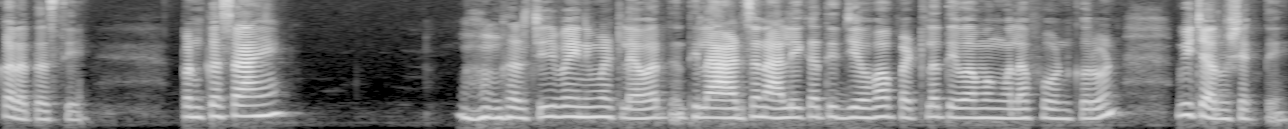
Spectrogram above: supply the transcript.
करत असते. पण कसं आहे घरची बहिणी म्हटल्यावर तिला अडचण आली का ती जेव्हा पटलं तेव्हा मग मला फोन करून विचारू शकते.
